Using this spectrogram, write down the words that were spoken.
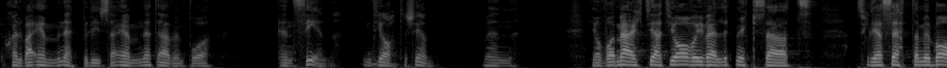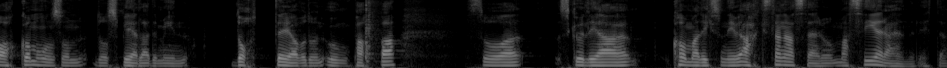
själva ämnet, belysa ämnet även på en scen, en mm. teaterscen. Men jag var, märkte att jag var ju väldigt mycket så att skulle jag sätta mig bakom hon som då spelade min dotter, jag var då en ung pappa, så skulle jag komma liksom ner vid axlarna där och massera henne lite.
